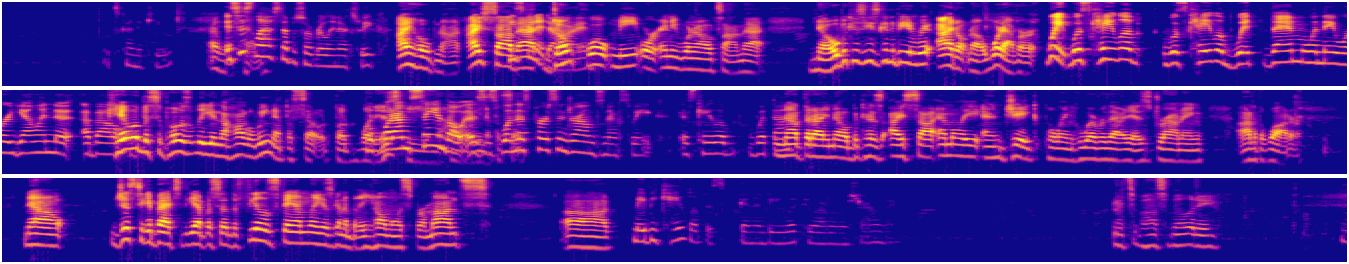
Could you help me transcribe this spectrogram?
It's kind of cute. Is his last episode really next week? I hope not. I saw He's that. gonna Don't quote me or anyone else on that. No, because he's going to be in. Ra- I don't know. Whatever. Wait, was Caleb was Caleb with them when they were yelling to, about Caleb is supposedly in the Halloween episode, but what But is what I'm saying though Halloween is, when this person drowns next week, is Caleb with them? Not that I know, because I saw Emily and Jake pulling whoever that is drowning out of the water. Now, just to get back to the episode, the Fields family is going to be homeless for months. Uh, Maybe Caleb is gonna be with whoever was drowning. That's a possibility.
